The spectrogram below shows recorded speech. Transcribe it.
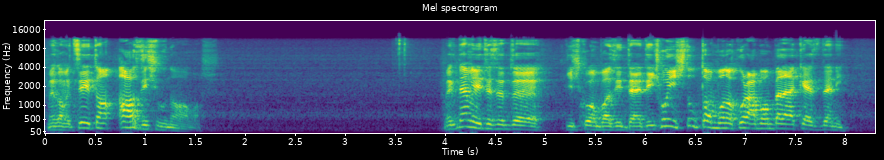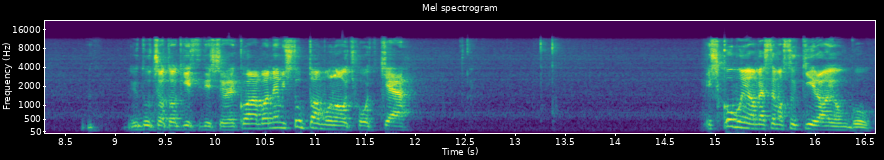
Meg amit szétan, az is unalmas. Meg nem létezett kiskoromban az internet, így hogy is tudtam volna korábban belekezdeni? YouTube csatorna készítésére korábban nem is tudtam volna, hogy hogy kell. És komolyan veszem azt, hogy ki rajongó.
